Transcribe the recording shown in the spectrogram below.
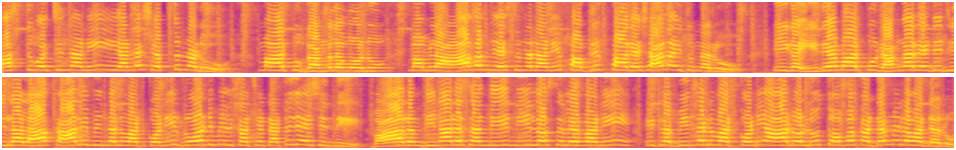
మస్తుగా వచ్చిందని ఈ అన్న చెప్తున్నాడు. మార్పు గంగలవోను మమ్మల్ని ఆగం చేస్తున్నదని పబ్లిక్ పారేషాన్ అవుతున్నారు ఇక ఇదే మార్పు రంగారెడ్డి జిల్లాల ఖాళీ బిందెలు పట్టుకొని రోడ్డు మీదకి వచ్చేటట్టు చేసింది. వారం దినాల సంధి నీళ్ళు వస్తలేవని ఇట్లా బిందెలు పట్టుకొని ఆడోళ్ళు తొవ్వకడ్డం నిలబడ్డారు.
